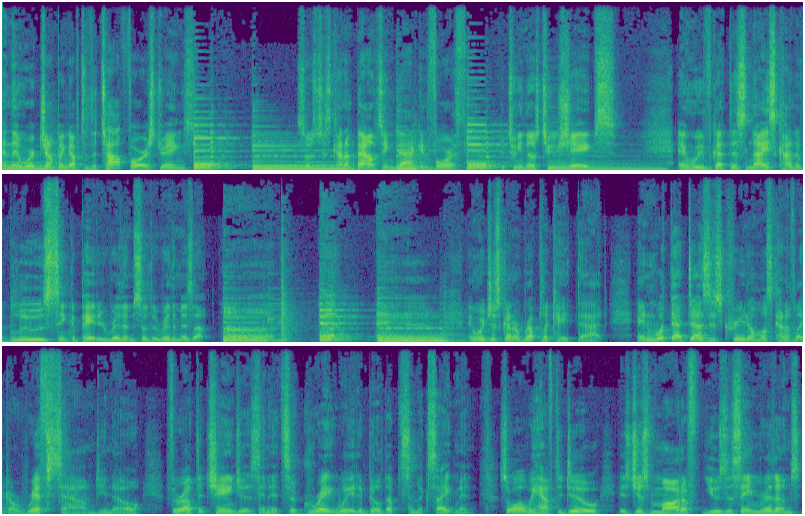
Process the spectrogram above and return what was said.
and then we're jumping up to the top four strings. So it's just kind of bouncing back and forth between those two shapes. And we've got this nice kind of blues syncopated rhythm. So the rhythm is a uh, we're just going to replicate that. And what that does is create almost kind of like a riff sound, you know, throughout the changes. And it's a great way to build up some excitement. So all we have to do is just modif- use the same rhythms,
